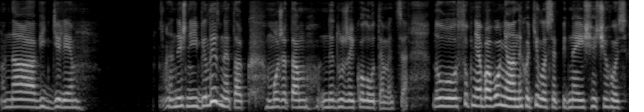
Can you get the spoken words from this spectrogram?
на відділі нижньої білизни, так, може, там не дуже й колотиметься. Ну, сукня бавоня не хотілося під неї ще чогось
